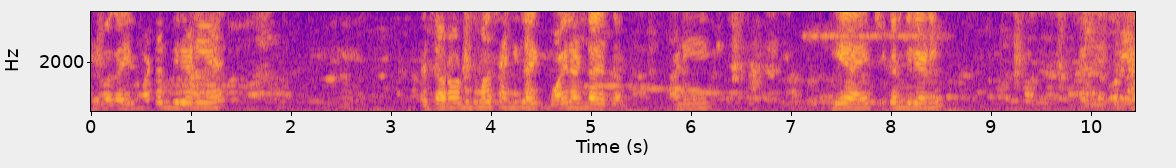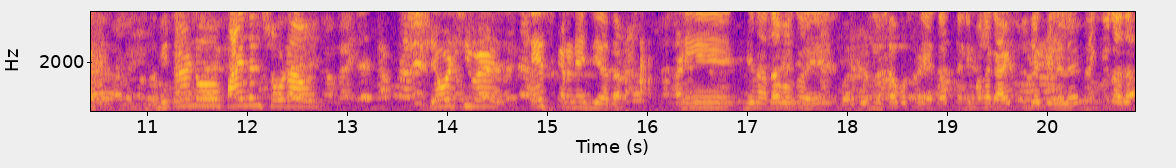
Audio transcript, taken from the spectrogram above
हे बघा ही मटन बिर्याणी आहे. त्याच्याबरोबर मी तुम्हाला सांगितलं एक बॉईल अंडा येतं. आणि हे आहे चिकन बिर्याणी. मित्रांनो फायनल शो डाऊन शेवटची वेळ टेस्ट करण्याची आता. आणि हे दादा बघा हे भरपूर दिवसापासून येतात. त्यांनी मला गाईड सुद्धा केलेलं आहे. थँक्यू दादा.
